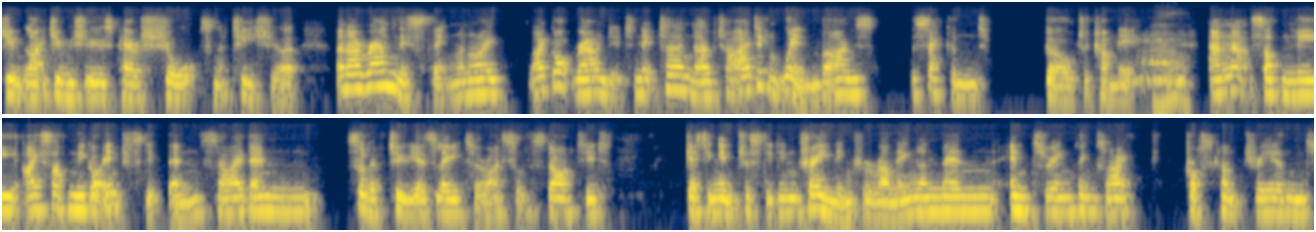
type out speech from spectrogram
gym like gym shoes, pair of shorts and a t-shirt, and I ran this thing, and I I got round it, and it turned out I, I didn't win, but I was the second girl to come in. Wow. And that suddenly, I suddenly got interested then. So I then, sort of two years later, I sort of started getting interested in training for running and then entering things like cross country and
